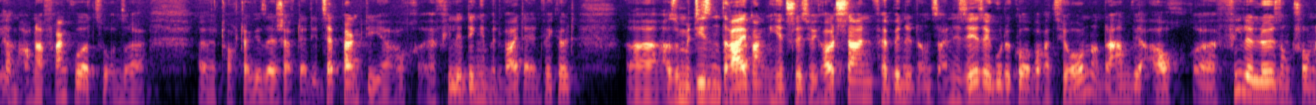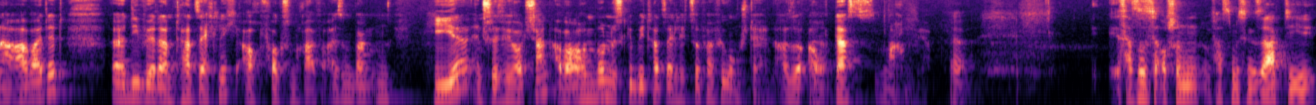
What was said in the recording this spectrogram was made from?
eben auch nach Frankfurt zu unserer Tochtergesellschaft der DZ Bank, die ja auch äh, viele Dinge mit weiterentwickelt. Äh, also mit diesen drei Banken hier in Schleswig-Holstein verbindet uns eine sehr, sehr gute Kooperation und da haben wir auch viele Lösungen schon erarbeitet, die wir dann tatsächlich auch Volks- und Raiffeisenbanken hier in Schleswig-Holstein, aber auch im Bundesgebiet tatsächlich zur Verfügung stellen. Also auch ja. das machen wir. Ja. Jetzt hast du es ja auch schon fast ein bisschen gesagt, die,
